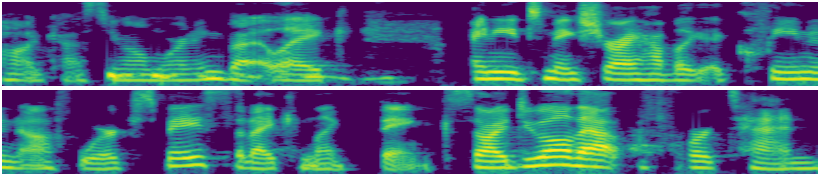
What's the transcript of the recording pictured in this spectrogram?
podcasting all morning, but like I need to make sure I have like a clean enough workspace that I can like think. So I do all that before 10.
